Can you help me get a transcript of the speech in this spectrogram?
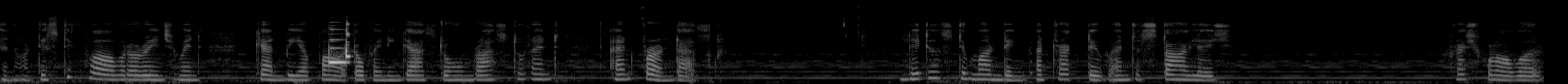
An artistic flower arrangement can be a part of any guest room, restaurant and front desk. Latest demanding, attractive and stylish fresh flower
